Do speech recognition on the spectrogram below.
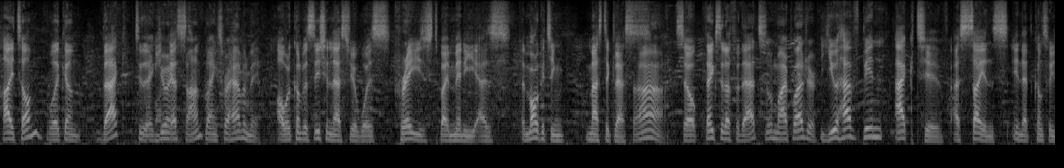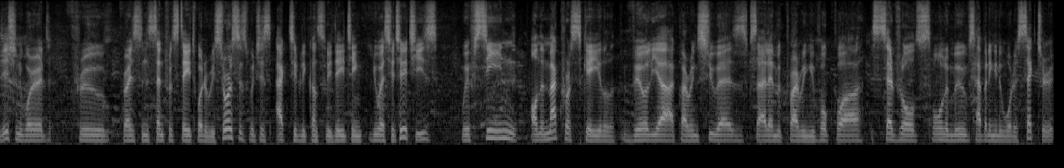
Hi, Tom. Welcome back to the Thank podcast. you, Tom. Thanks for having me. Our conversation last year was praised by many as a marketing masterclass. Ah. So thanks a lot for that. So my pleasure. You have been active as Sciens in that consolidation world through, for instance, Central State Water Resources, which is actively consolidating US utilities. We've seen on a macro scale Veolia acquiring Suez, Xylem acquiring Evoqua, several smaller moves happening in the water sector.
